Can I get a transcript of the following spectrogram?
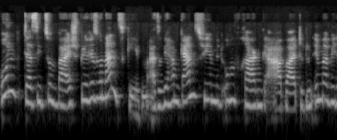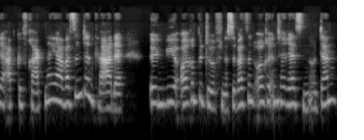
Und dass sie zum Beispiel Resonanz geben. Also wir haben ganz viel mit Umfragen gearbeitet und immer wieder abgefragt, naja, was sind denn gerade irgendwie eure Bedürfnisse, was sind eure Interessen? Und dann,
